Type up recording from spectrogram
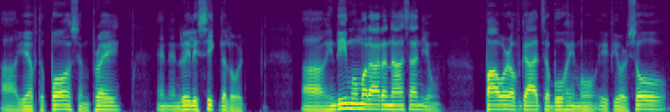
Uh, you have to pause and pray and, and really seek the Lord. Uh, hindi mo mararanasan yung power of God sa buhay mo if you're so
